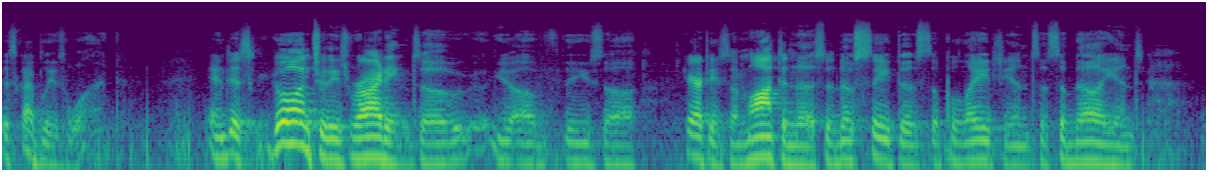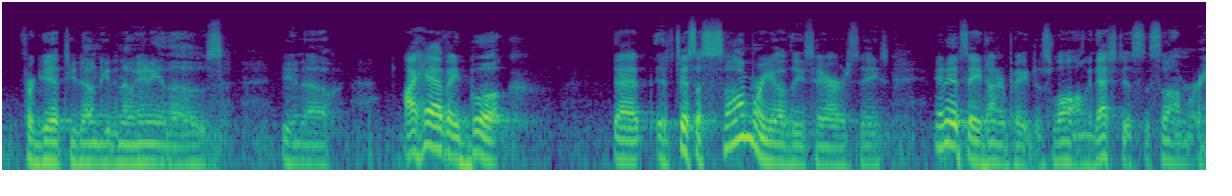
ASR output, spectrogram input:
this guy believes what? And just going through these writings of, you know, of these uh, heretics, the Montanus, the Docetus, the Pelagians, the Sabellians. Forget you don't need to know any of those, you know. I have a book that is just a summary of these heresies, and it's 800 pages long, and that's just the summary,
